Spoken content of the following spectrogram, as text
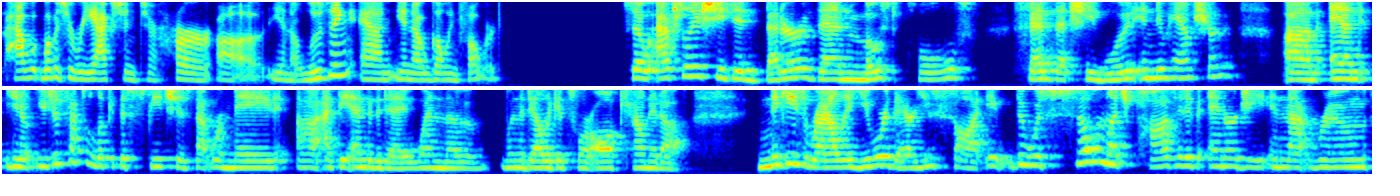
how what was your reaction to her uh, you know losing and you know going forward? So actually, she did better than most polls said that she would in New Hampshire. Um, and you know, you just have to look at the speeches that were made uh, at the end of the day when the when the delegates were all counted up. Nikki's rally, you were there, you saw it. it. There was so much positive energy in that room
